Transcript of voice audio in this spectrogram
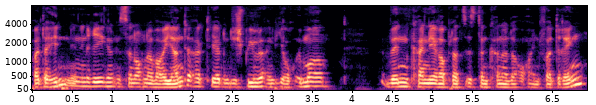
Weiter hinten in den Regeln ist dann noch eine Variante erklärt und die spielen wir eigentlich auch immer. Wenn kein leerer Platz ist, dann kann er da auch einen verdrängen.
